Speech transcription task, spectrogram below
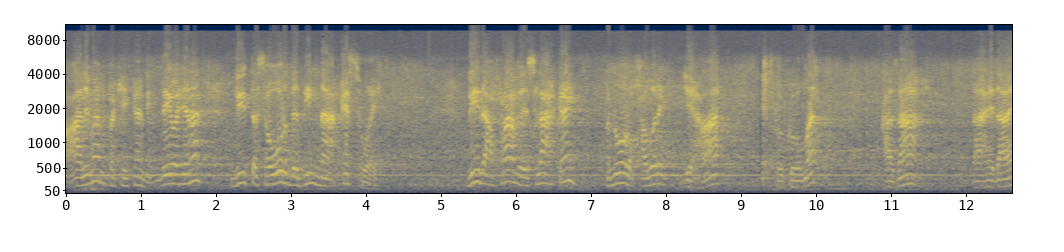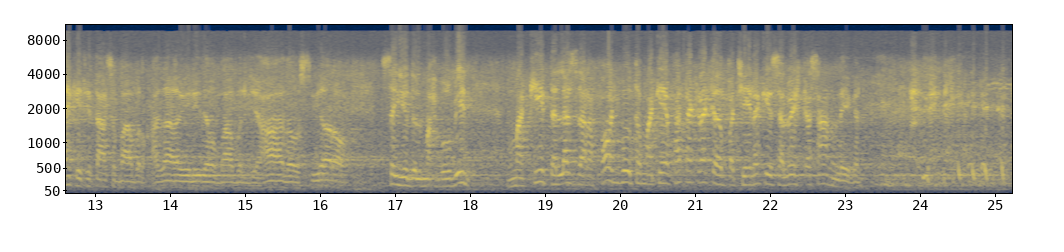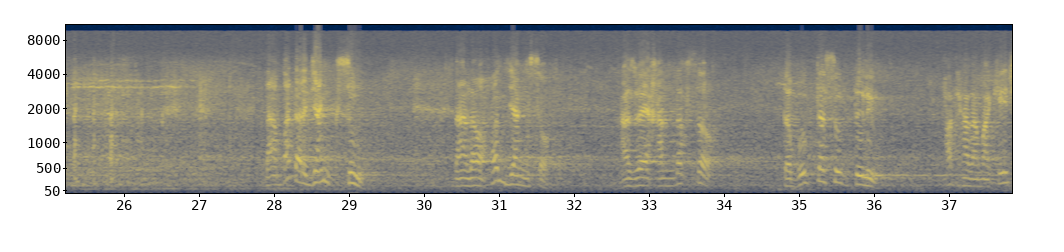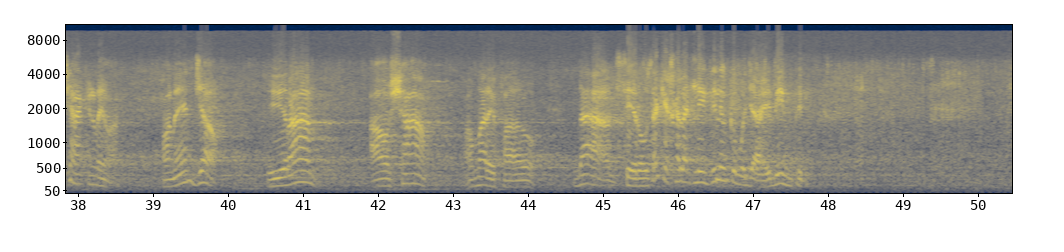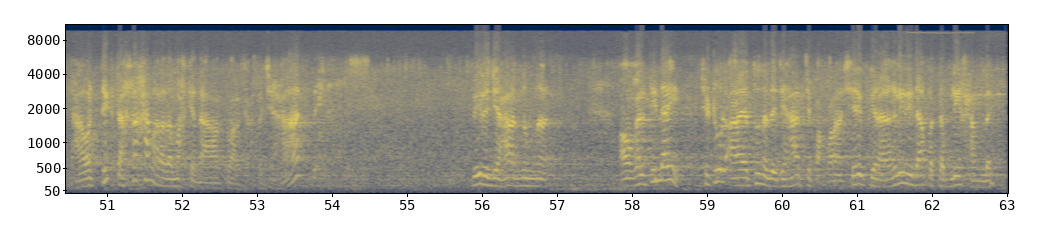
عالمان پکې کمی دی وجنه دوی تصور د دین ناقص وای دوی د افراد اصلاح کوي نور خبره جهاد حکومت قضا دا هدايه کې چې تاسو باب القضا ویلي دا باب الجهاد او سیر او سید المحبوبین مکی ته لس زره فوج بو ته مکی فتح کړه که په چیله کې څلوېښت کسان ولېږل دا بدر جنگ سو دا د احد جنگ سو غزوه خندق سو تبوک ته څوک تلي فتح د مکې چا کړې وه حنین جنګ ایران او شام عمر فاروق دا سیروزه کې خلک لیږلي که مجاهدین تلي دعوت ټیک ته ښه خبره ده مخکې دعوت ورکړه خو جهاد دی دوی د جهاد نوم نه او غلطی دا دی چې ټول آیتونه د جهاد چې په قرآن شریف کې راغلي دي دا په تبلیغ حمله دي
